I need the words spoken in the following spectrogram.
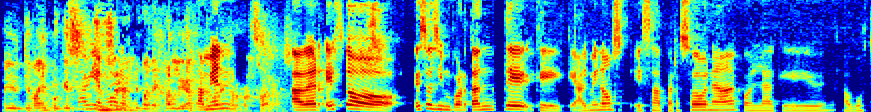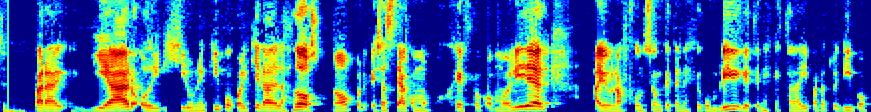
Hay un tema ahí porque es bien, manejar también, personas. A ver, eso, eso es importante que, al menos esa persona con la que a vos te, para guiar o dirigir un equipo, cualquiera de las dos, ¿no? Porque ya sea como jefe o como líder, hay una función que tenés que cumplir y que tenés que estar ahí para tu equipo.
